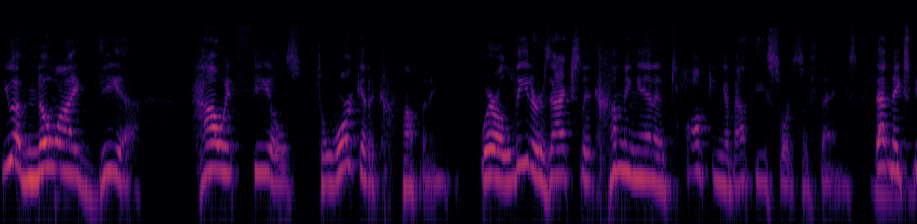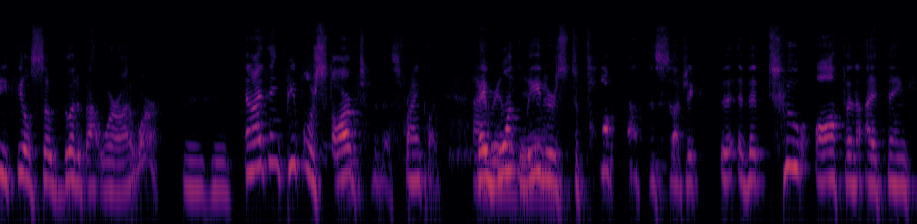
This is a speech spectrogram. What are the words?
You have no idea how it feels to work at a company where a leader is actually coming in and talking about these sorts of things. That makes me feel so good about where I work. Mm-hmm. And I think people are starved for this, frankly. They really want do. leaders to talk about this subject that, too often, I think,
